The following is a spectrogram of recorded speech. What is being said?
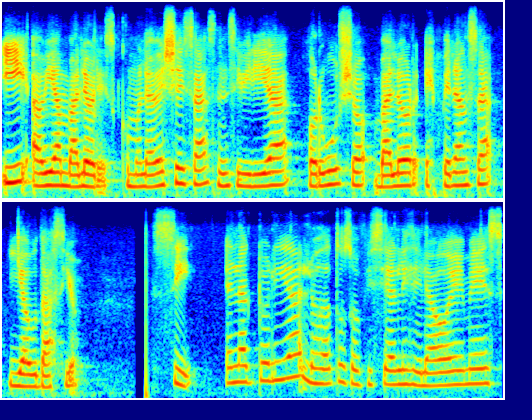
Y habían valores como la belleza, sensibilidad, orgullo, valor, esperanza y audacio. Sí, en la actualidad, los datos oficiales de la OMS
